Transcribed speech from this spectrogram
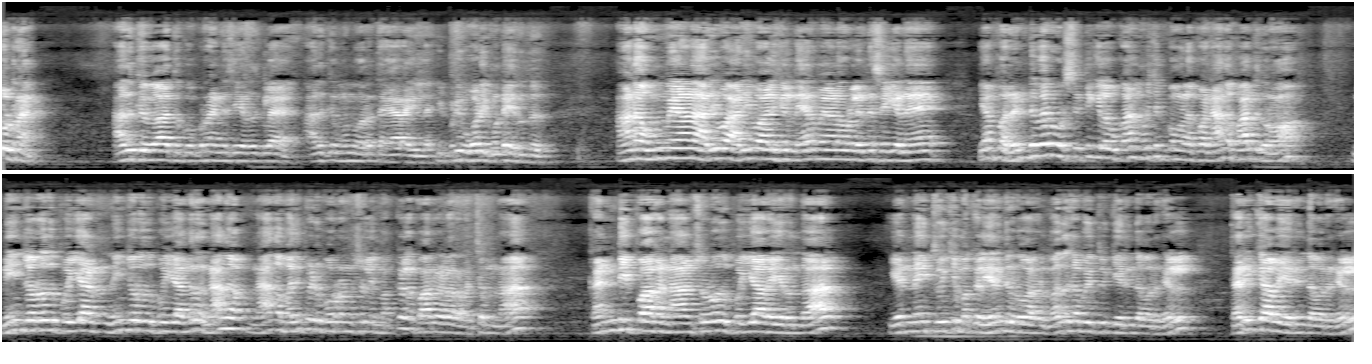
சொல்கிறேன் அதுக்கு விவாதத்துக்கு கூப்பிட்றோம் என்ன செய்யறதுக்குல அதுக்கு முன் வர தயாராக இல்லை. இப்படி ஓடிக்கொண்டே இருந்தது. ஆனால் உண்மையான அறிவா அறிவாளிகள் நேர்மையானவர்கள் என்ன செய்யணும் ஏன்ப்பா ரெண்டு பேரும் ஒரு சிட்டிங்கில் உட்காந்து முடிச்சுட்டு போங்களேப்பா? நாங்கள் பார்த்துக்குறோம் நீ சொல்றது பொய்யா நீ சொல்றது பொய்யாங்கிறது நாங்கள் நாங்கள் மதிப்பீடு போடுறோம்னு சொல்லி மக்கள் பார்வையாளரை வச்சோம்னா கண்டிப்பாக நான் சொல்வது பொய்யாக இருந்தால் என்னை தூக்கி மக்கள் எரிந்து விடுவார்கள். மதுகபை தூக்கி எறிந்தவர்கள் தரிக்காவை எறிந்தவர்கள்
